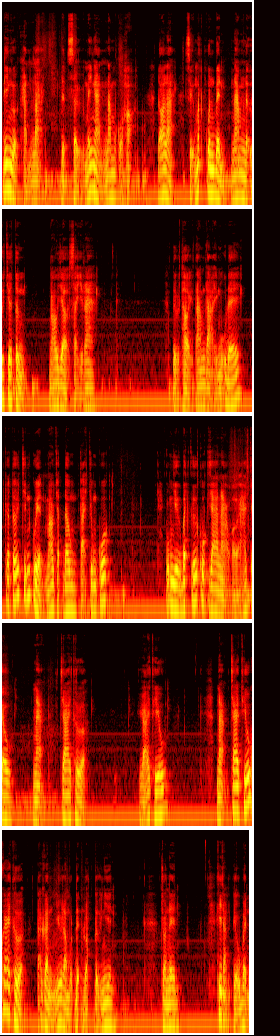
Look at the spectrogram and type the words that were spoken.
Đi ngược hẳn lại lịch sử mấy ngàn năm của họ, đó là sự mất quân bình nam nữ chưa từng bao giờ xảy ra. Từ thời Tam Đại Ngũ Đế cho tới chính quyền Mao Trạch Đông tại Trung Quốc, cũng như bất cứ quốc gia nào ở Á Châu, nạn trai thừa, gái thiếu. Nạn trai thiếu gái thừa đã gần như là một định luật tự nhiên. Cho nên, khi Đặng Tiểu Bình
